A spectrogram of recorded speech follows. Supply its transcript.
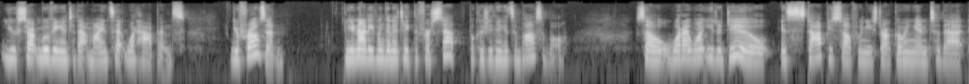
you start moving into that mindset, what happens? You're frozen. You're not even going to take the first step because you think it's impossible. So, what I want you to do is stop yourself when you start going into that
